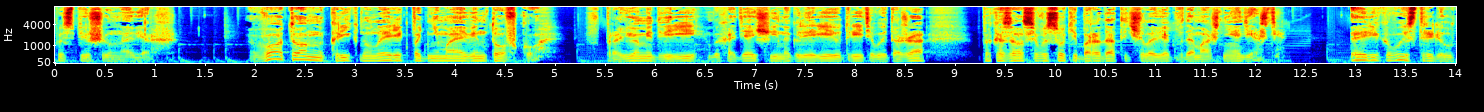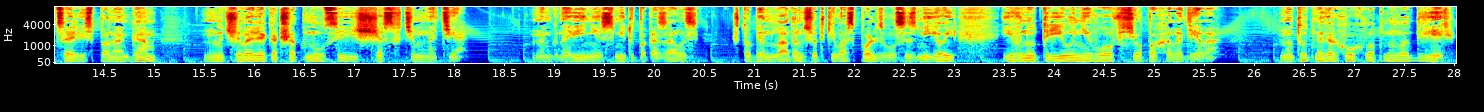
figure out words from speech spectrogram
поспешил наверх. «Вот он!» — крикнул Эрик, поднимая винтовку. В проеме двери, выходящей на галерею третьего этажа, показался высокий бородатый человек в домашней одежде. Эрик выстрелил, целясь по ногам, но человек отшатнулся и исчез в темноте. На мгновение Смиту показалось, что Бен Ладен все-таки воспользовался змеей, и внутри у него все похолодело. Но тут наверху хлопнула дверь.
